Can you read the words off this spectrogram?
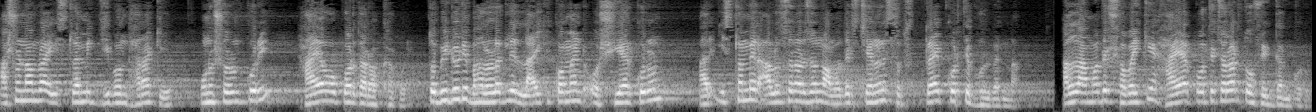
আসুন আমরা ইসলামিক জীবনধারাকে অনুসরণ করি, হায়া ও পর্দা রক্ষা করি। তো ভিডিওটি ভালো লাগলে লাইক, কমেন্ট ও শেয়ার করুন। আর ইসলামের আলোচনার জন্য আমাদের চ্যানেল সাবস্ক্রাইব করতে ভুলবেন না। আল্লাহ আমাদের সবাইকে হায়ার পথে চলার তৌফিক দান করুন।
